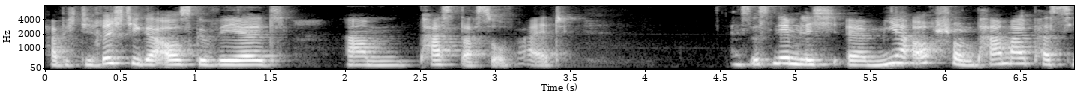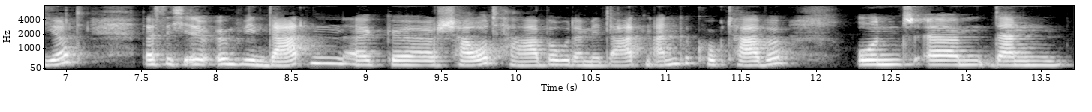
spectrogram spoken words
habe ich die richtige ausgewählt, ähm, passt das soweit. Es ist nämlich äh, mir auch schon ein paar Mal passiert, dass ich irgendwie in Daten äh, geschaut habe oder mir Daten angeguckt habe und ähm, dann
